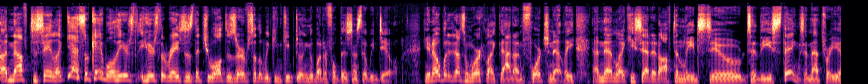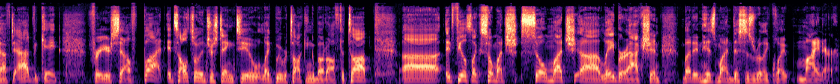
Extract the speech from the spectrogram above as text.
enough to say like yes okay well here's here's the raises that you all deserve so that we can keep doing the wonderful business that we do. You know but it doesn't work like that unfortunately. And then like he said it often leads to to these things and that's where you have to advocate for yourself. But it's also interesting to like we were talking about off the top uh, it feels like so much so much uh, labor action but in his mind this is really quite minor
